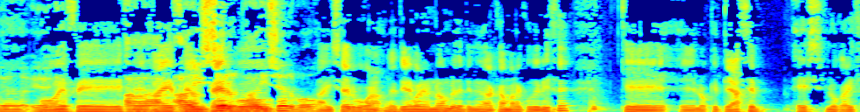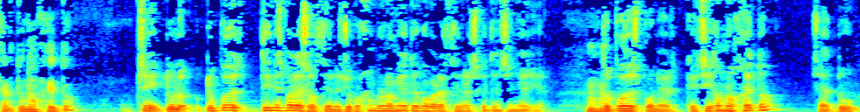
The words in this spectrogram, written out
eh, o eh, FS, a- AF Servo, Servo. Servo, bueno, le tiene varios nombres dependiendo de la cámara que utilice, que eh, lo que te hace es localizarte un objeto, Sí, tú, tú puedes, tienes varias opciones. Yo, por ejemplo, en la mía tengo varias opciones que te enseñé ayer. Tú puedes poner que siga un objeto, o sea, tú,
